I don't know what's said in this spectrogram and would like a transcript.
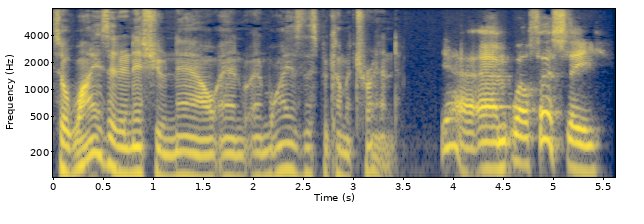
So, why is it an issue now and, and why has this become a trend? Yeah, um, well, firstly,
